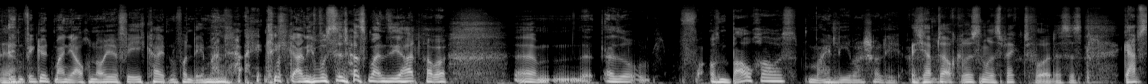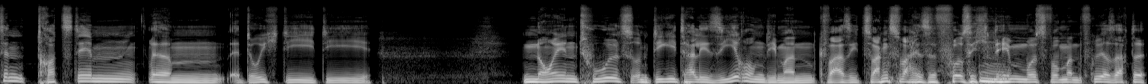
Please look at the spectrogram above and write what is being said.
Ja. entwickelt man ja auch neue Fähigkeiten, von denen man eigentlich gar nicht wusste, dass man sie hat. Aber ähm, also aus dem Bauch raus, mein lieber Scholli. Ich habe da auch größten Respekt vor. Das ist. Gab es denn trotzdem ähm, durch die die neuen Tools und Digitalisierung, die man quasi zwangsweise vor sich nehmen muss, wo man früher sagte,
